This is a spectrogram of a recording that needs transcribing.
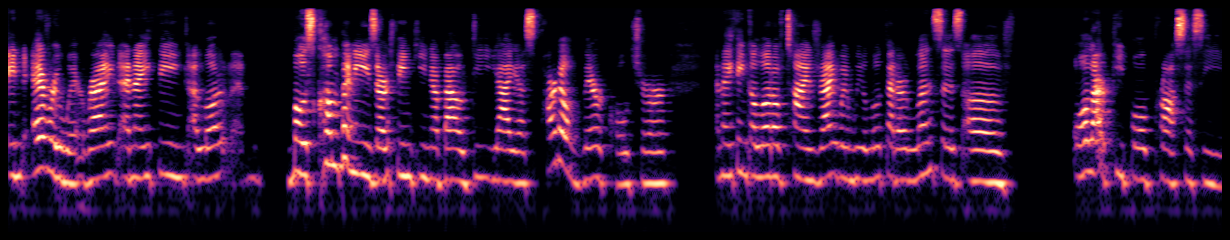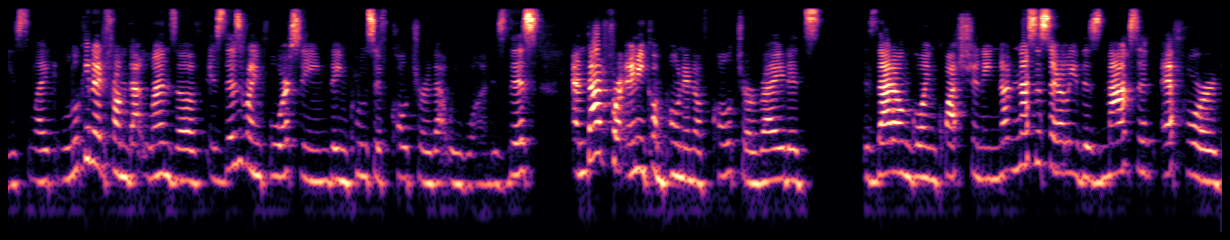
in everywhere, right? And I think a lot of most companies are thinking about DEI as part of their culture and I think a lot of times, right, when we look at our lenses of all our people processes, like looking at from that lens of is this reinforcing the inclusive culture that we want? Is this and that for any component of culture, right? It's is that ongoing questioning, not necessarily this massive effort,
